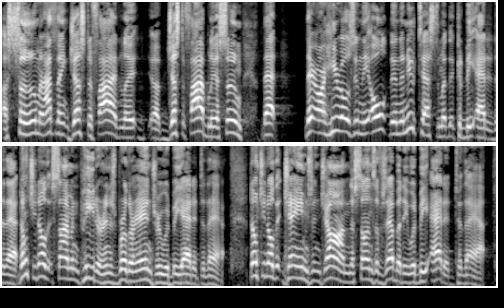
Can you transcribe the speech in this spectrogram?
assume, and I think justifiably, uh, justifiably assume, that there are heroes in the Old, in the New Testament that could be added to that. Don't you know that Simon Peter and his brother Andrew would be added to that? Don't you know that James and John, the sons of Zebedee, would be added to that?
